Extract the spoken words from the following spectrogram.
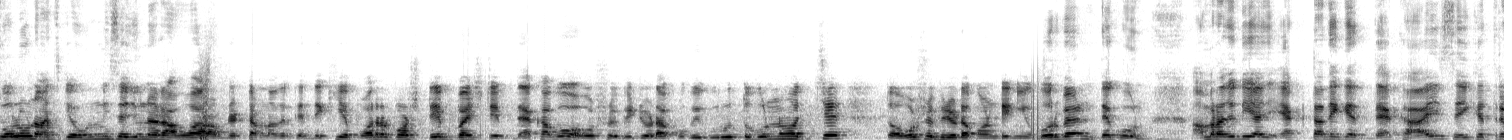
চলুন আজকে উনিশে জুনের আবহাওয়ার আপডেটটা আপনাদেরকে দেখিয়ে পরের পর স্টেপ বাই স্টেপ দেখাবো। অবশ্যই ভিডিওটা খুবই গুরুত্বপূর্ণ হচ্ছে, তো অবশ্যই ভিডিওটা কন্টিনিউ করবেন। দেখুন, আমরা যদি আজ একটা থেকে দেখাই, সেই ক্ষেত্রে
